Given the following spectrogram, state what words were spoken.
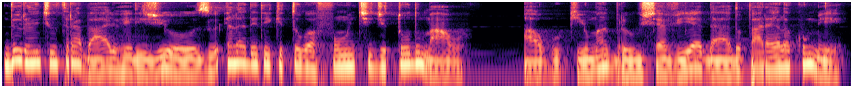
Durante o trabalho religioso, ela detectou a fonte de todo mal, algo que uma bruxa havia dado para ela comer.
